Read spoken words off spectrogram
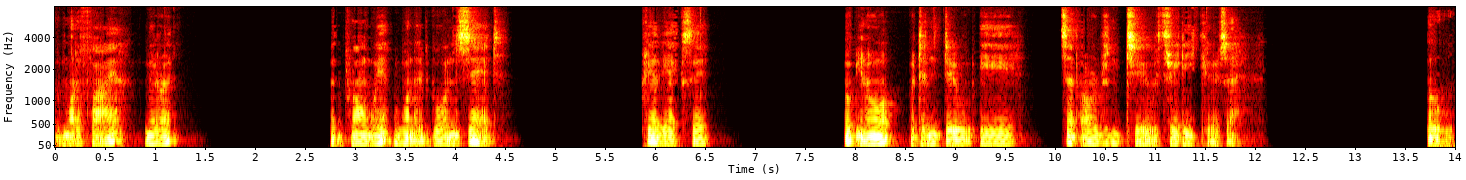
modifier, mirror. But the way, we wanted to go on Z. Clear the X there. You know what? We didn't do a set origin to 3D cursor. Oh.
